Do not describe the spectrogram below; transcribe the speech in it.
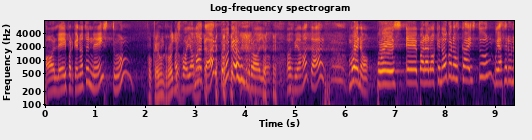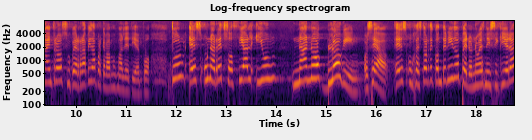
Ole, ¿y por qué no tenéis Turn? Porque es un rollo. Os voy a matar. ¿Cómo que es un rollo? Os voy a matar. Bueno, pues eh, para los que no conozcáis Turn, voy a hacer una intro súper rápida porque vamos mal de tiempo. Turn es una red social y un nano-blogging, o sea, es un gestor de contenido, pero no es ni siquiera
